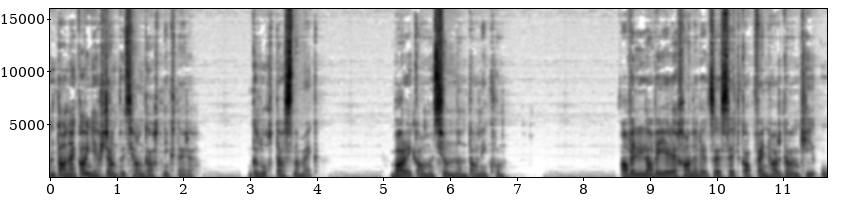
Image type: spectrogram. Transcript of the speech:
Ընտանեկան երջանկության գաղտնիքները Գլուխ 11 Բարեկամությունն ընտանիքում Ավելի լավ է երեխաները ձեզ հետ կապվեն հարգանքի ու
